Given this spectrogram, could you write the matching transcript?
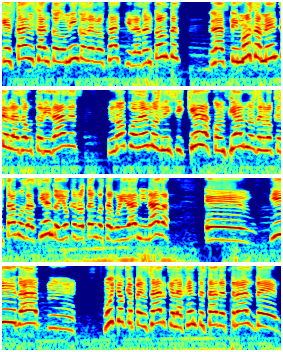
que está en Santo Domingo de los Águilas. Entonces, lastimosamente las autoridades no podemos ni siquiera confiarnos en lo que estamos haciendo. Yo que no tengo seguridad ni nada, eh, sí da mm, mucho que pensar que la gente está detrás de,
